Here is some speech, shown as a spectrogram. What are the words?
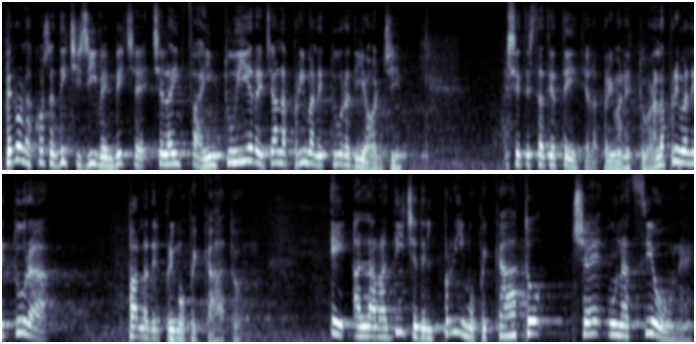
però la cosa decisiva invece ce la fa intuire già la prima lettura di oggi. Siete stati attenti alla prima lettura. La prima lettura parla del primo peccato e alla radice del primo peccato c'è un'azione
